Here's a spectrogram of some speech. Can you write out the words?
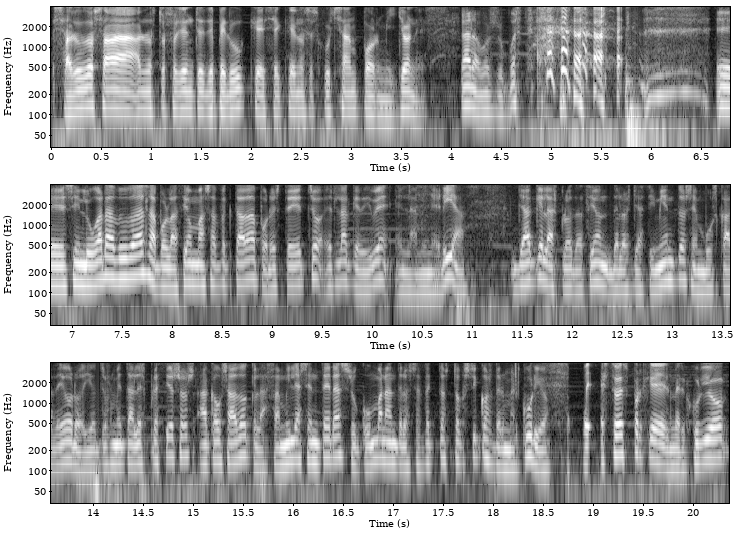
Saludos a, nuestros oyentes de Perú que sé que nos escuchan por millones. Claro, por supuesto. Eh, sin lugar a dudas, la población más afectada por este hecho es la que vive en la minería, ya que la explotación de los yacimientos en busca de oro y otros metales preciosos ha causado que las familias enteras sucumban ante los efectos tóxicos del mercurio. Eh, esto es porque el mercurio,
